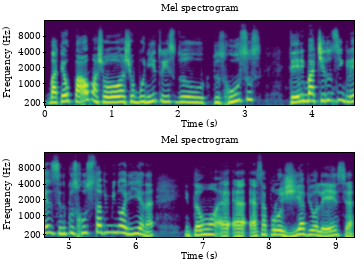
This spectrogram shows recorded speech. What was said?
bateu palma, achou, achou bonito isso do- dos russos terem batido nos ingleses, sendo que os russos estavam em minoria, né? Então, é- é- essa apologia à violência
